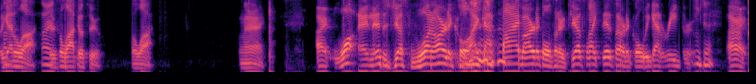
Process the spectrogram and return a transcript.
We got a lot. Right. There's a lot to go through. A lot. All right. All right. What? And this is just one article. I got five articles that are just like this article. We got to read through. Okay. All right.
